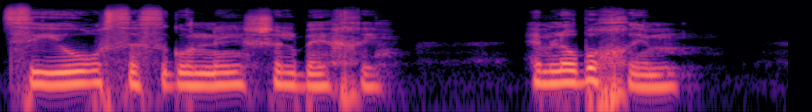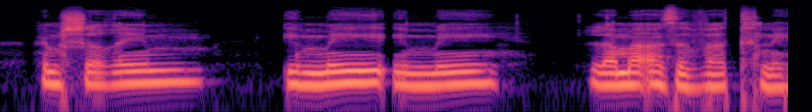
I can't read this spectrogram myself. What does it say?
ציור ססגוני של בכי. הם לא בוכים, הם שרים אמי אמי למה עזבתני.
